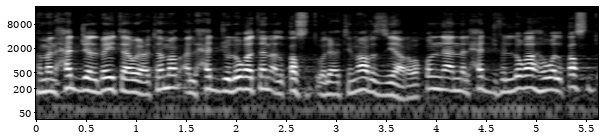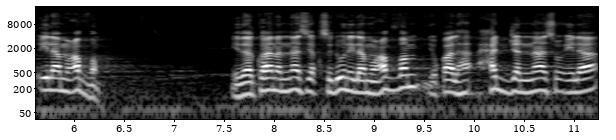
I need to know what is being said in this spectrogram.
فمن حج البيت أو اعتمر الحج لغة القصد والاعتمار الزيارة. وقلنا أن الحج في اللغة هو القصد إلى معظم. إذا كان الناس يقصدون إلى معظم يقال حج الناس إلى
